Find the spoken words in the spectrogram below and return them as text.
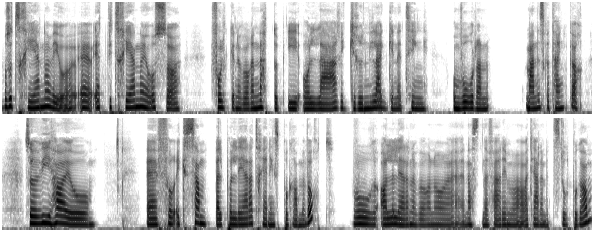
Og så trener vi jo eh, Vi trener jo også folkene våre nettopp i å lære grunnleggende ting om hvordan mennesker tenker. Så vi har jo eh, for eksempel på ledertreningsprogrammet vårt, hvor alle lederne våre nå eh, nesten er ferdig med å ha vært gjennom et stort program,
